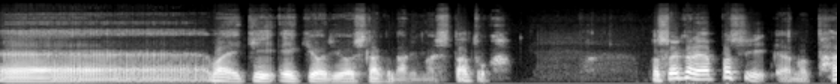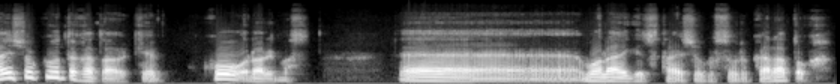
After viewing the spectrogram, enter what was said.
えー、まあ、駅、駅を利用しなくなりましたとか。それからやっぱし、あの退職って方は結構おられます。えー、もう来月退職するからとか。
